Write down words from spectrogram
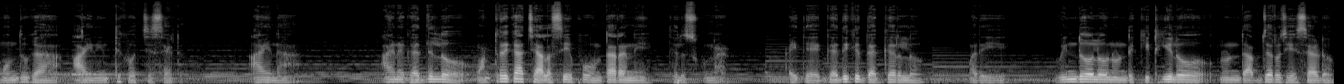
ముందుగా ఆయన ఇంటికి వచ్చేసాడు ఆయన ఆయన గదిలో ఒంటరిగా చాలాసేపు ఉంటారని తెలుసుకున్నాడు. అయితే గదికి దగ్గరలో మరి విండోలో నుండి కిటికీలో నుండి అబ్జర్వ్ చేశాడో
